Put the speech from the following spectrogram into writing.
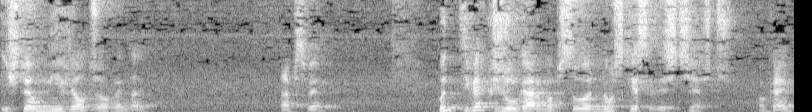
isto é o nível de João Rendeiro. Está a perceber? Quando tiver que julgar uma pessoa, não se esqueça destes gestos, ok?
